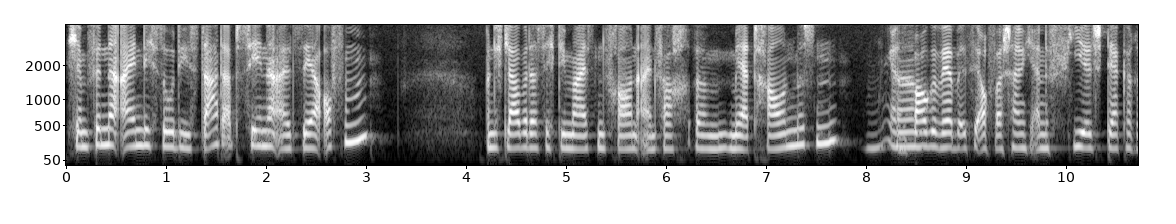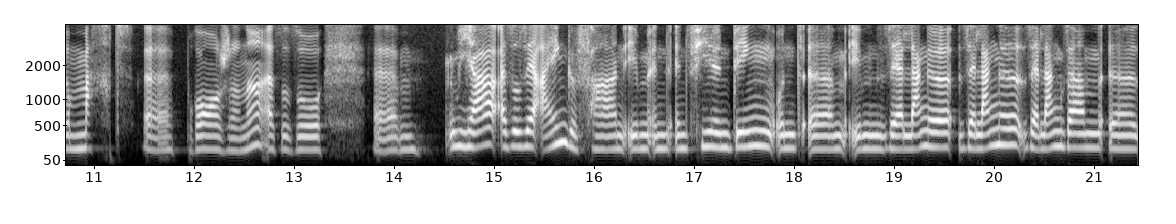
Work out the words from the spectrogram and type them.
Ich empfinde eigentlich so die Startup-Szene als sehr offen Und ich glaube, dass sich die meisten Frauen einfach ähm, mehr trauen müssen. Also ähm, Baugewerbe ist ja auch wahrscheinlich eine viel stärkere Machtbranche, äh, ne? Also so ähm ja, also sehr eingefahren eben in, in vielen Dingen und ähm, eben sehr lange, sehr lange, sehr langsam äh,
